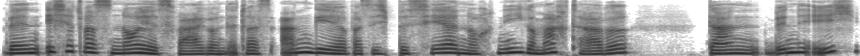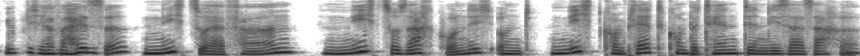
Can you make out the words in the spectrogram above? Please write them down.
Wenn ich etwas Neues wage und etwas angehe, was ich bisher noch nie gemacht habe, dann bin ich üblicherweise nicht so erfahren, nicht so sachkundig und nicht komplett kompetent in dieser Sache.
